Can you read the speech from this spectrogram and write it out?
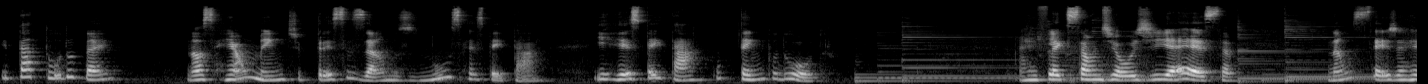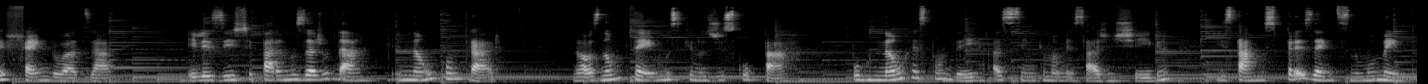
E tá tudo bem. Nós realmente precisamos nos respeitar e respeitar o tempo do outro. A reflexão de hoje é essa: não seja refém do WhatsApp. Ele existe para nos ajudar e não o contrário. Nós não temos que nos desculpar por não responder assim que uma mensagem chega e estarmos presentes no momento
